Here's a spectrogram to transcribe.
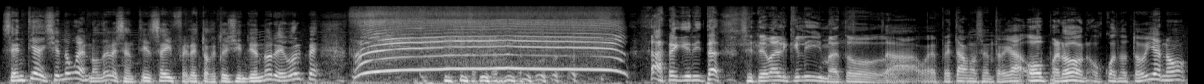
Sentía diciendo, bueno, debe sentir Seinfeld esto que estoy sintiendo ahora", y de golpe. gritar, se te va el clima todo. Ah, bueno, estábamos entregados. O, perdón, o cuando todavía no.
